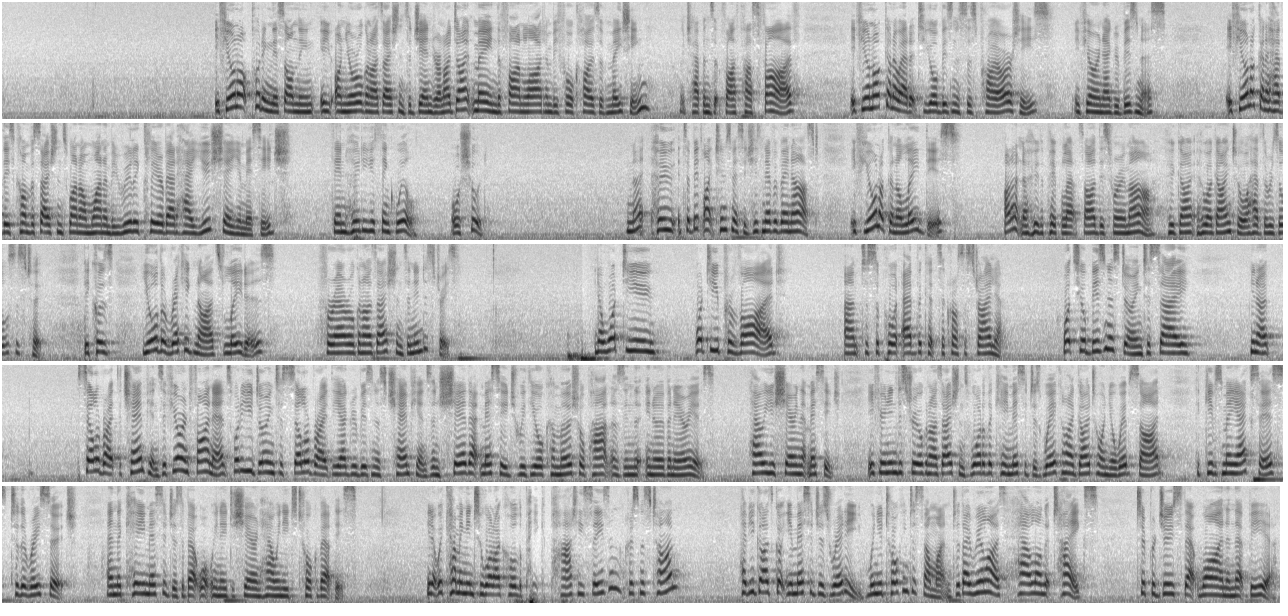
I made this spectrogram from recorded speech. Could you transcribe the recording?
If you're not putting this on, the, on your organisation's agenda, and I don't mean the final item before close of meeting, which happens at five past five, if you're not going to add it to your business's priorities, if you're in agribusiness, if you're not going to have these conversations one on one and be really clear about how you share your message, then who do you think will or should? You know, who, it's a bit like Tim's message, he's never been asked. If you're not going to lead this, I don't know who the people outside this room are who, go, who are going to or have the resources to. Because you're the recognised leaders for our organisations and industries. You know, what do you, what do you provide um, to support advocates across Australia? What's your business doing to say, you know, celebrate the champions. If you're in finance, what are you doing to celebrate the agribusiness champions and share that message with your commercial partners in, the, in urban areas? How are you sharing that message? If you're in industry organisations, what are the key messages? Where can I go to on your website that gives me access to the research and the key messages about what we need to share and how we need to talk about this? You know, we're coming into what I call the peak party season, Christmas time. Have you guys got your messages ready when you're talking to someone? Do they realise how long it takes to produce that wine and that beer.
